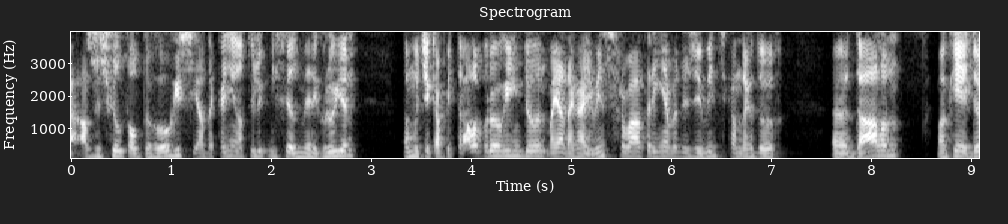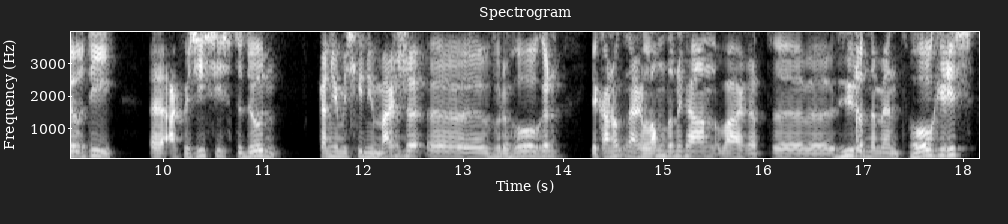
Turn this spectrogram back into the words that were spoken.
als je schuld al te hoog is, ja, dan kan je natuurlijk niet veel meer groeien. Dan moet je kapitaalverhoging doen, maar ja, dan ga je winstverwatering hebben, dus je winst kan daardoor uh, dalen. Maar oké, door die uh, acquisities te doen, kan je misschien je marge uh, verhogen. Je kan ook naar landen gaan waar het huurrendement hoger is.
